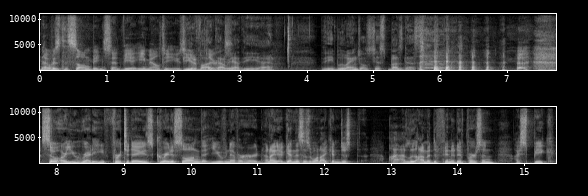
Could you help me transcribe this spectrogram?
That was the song being sent via email to you. so Beautiful. I thought we had the uh, the Blue Angels just buzzed us. So, are you ready for today's greatest song that you've never heard? And I, again, this is one I can just. I, I- I'm a definitive person. I speak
